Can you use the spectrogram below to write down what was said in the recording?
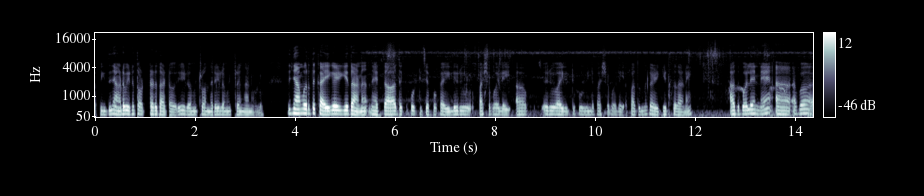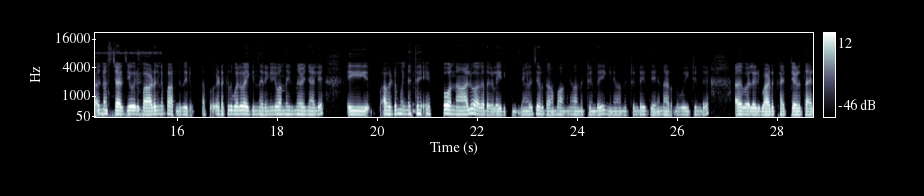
അപ്പോൾ ഇത് ഞങ്ങളുടെ വീടിന് തൊട്ടടുത്താട്ടോ. ഒരു കിലോമീറ്റർ ഒന്നര കിലോമീറ്റർ എങ്ങാനേ ഉള്ളൂ. ഇത് ഞാൻ വെറുതെ കൈ കഴുകിയതാണ്. നേരത്തെ ആ ഇതൊക്കെ പൊട്ടിച്ചപ്പോൾ കയ്യിലൊരു പശ പോലെയായി ആ ഒരു വയലറ്റ് പൂവിന്റെ പശ പോലെ അപ്പോൾ അതൊന്ന് കഴുകിയെടുത്തതാണേ. അതുപോലെ തന്നെ അപ്പോൾ നൊസ്റ്റാൾജിയ ഒരുപാട് ഇങ്ങനെ പറഞ്ഞു തരും. അപ്പോൾ ഇടയ്ക്ക് ഇതുപോലെ വൈകുന്നേരങ്ങളിൽ വന്നിരുന്ന് കഴിഞ്ഞാൽ ഈ അവരുടെ മുന്നത്തെ എപ്പോൾ വന്നാലും അകഥകളായിരിക്കും കഥകളായിരിക്കും ഞങ്ങൾ ചെറുതാകുമ്പോൾ അങ്ങനെ വന്നിട്ടുണ്ട് ഇങ്ങനെ വന്നിട്ടുണ്ട് ഇതേനെ നടന്നു പോയിട്ടുണ്ട്. അതുപോലെ ഒരുപാട് കറ്റകൾ തല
